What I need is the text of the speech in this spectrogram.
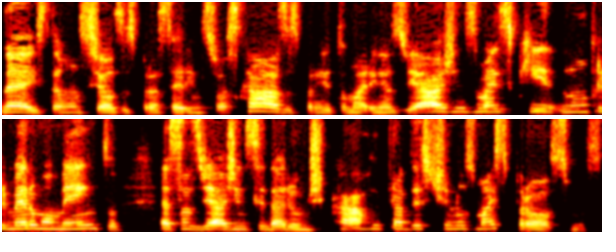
né, estão ansiosas para saírem de suas casas, para retomarem as viagens, mas que num primeiro momento essas viagens se darão de carro e para destinos mais próximos.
